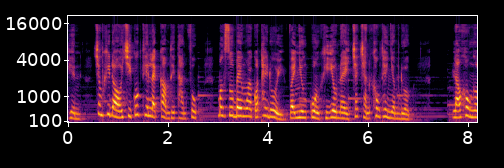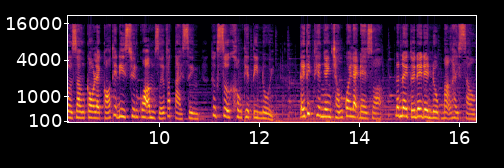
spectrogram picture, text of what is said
thiên, trong khi đó Trí Quốc Thiên lại cảm thấy thán phục. Mặc dù bề ngoài có thay đổi, vậy nhưng cuồng khí yêu này chắc chắn không thể nhầm được. Lão không ngờ rằng cậu lại có thể đi xuyên qua âm giới và tài sinh, thực sự không thể tin nổi. Đế thích thiên nhanh chóng quay lại đe dọa, lần này tới đây để nộp mạng hay sao?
